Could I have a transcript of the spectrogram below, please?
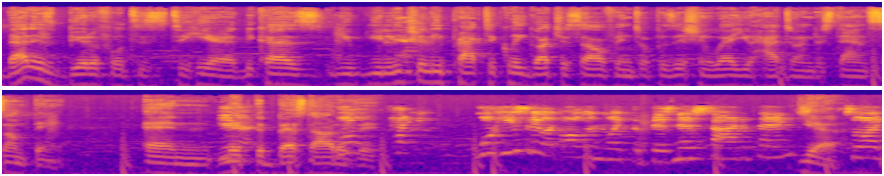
that is beautiful to, to hear because you, you literally practically got yourself into a position where you had to understand something and Yeah. make the best out well, of it. well, he used to be like all in like the business side of things. Yeah. So like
